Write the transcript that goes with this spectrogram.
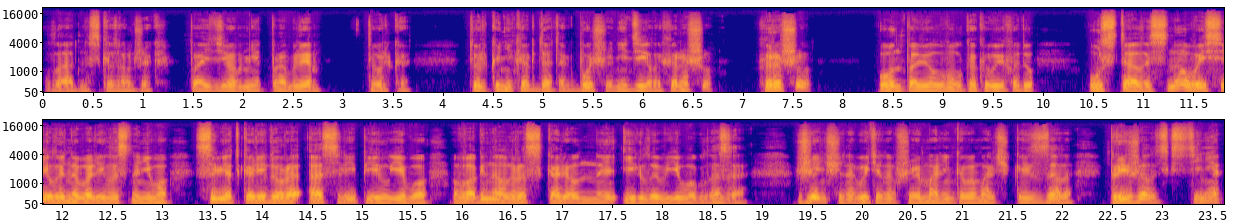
«Ладно», — сказал Джек, — «пойдем, нет проблем. Только, только никогда так больше не делай, хорошо?» Хорошо. Он повел волка к выходу. Усталость с новой силой навалилась на него. Свет коридора ослепил его, вогнал раскаленные иглы в его глаза. Женщина, вытянувшая маленького мальчика из зала, прижалась к стене,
